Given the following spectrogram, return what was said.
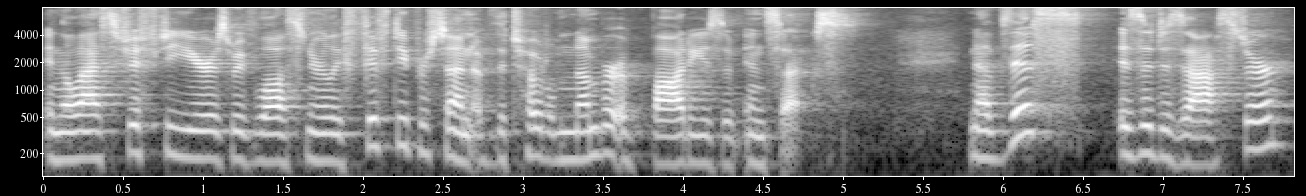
In the last 50 years, we've lost nearly 50% of the total number of bodies of insects. Now, this is a disaster.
